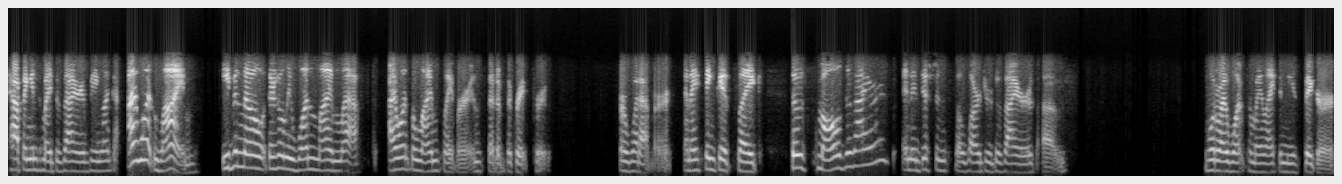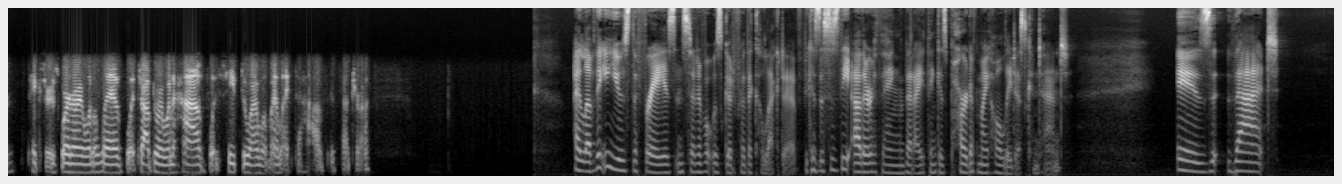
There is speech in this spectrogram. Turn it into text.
tapping into my desire and being like, I want lime. Even though there's only one lime left, I want the lime flavor instead of the grapefruit or whatever. And I think it's like those small desires in addition to the larger desires of what do I want for my life in these bigger pictures? Where do I want to live? What job do I want to have? What shape do I want my life to have, etc. I love that you use the phrase instead of what was good for the collective because this is the other thing that I think is part of my holy discontent is that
